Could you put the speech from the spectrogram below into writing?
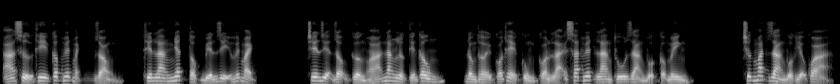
á sử thi cấp huyết mạch dòng, thiên lang nhất tộc biến dị huyết mạch. Trên diện rộng cường hóa năng lực tiến công, đồng thời có thể cùng còn lại sát huyết lang thú giảng buộc cộng minh. Trước mắt giảng buộc hiệu quả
